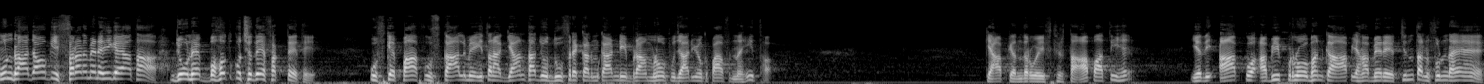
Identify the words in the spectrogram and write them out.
उन राजाओं की शरण में नहीं गया था जो उन्हें बहुत कुछ दे सकते थे। उसके पास उस काल में इतना ज्ञान था जो दूसरे कर्मकांडी ब्राह्मणों पुजारियों के पास नहीं था। क्या आपके अंदर वो स्थिरता आ पाती है? यदि आपको अभी प्रलोभन का आप यहाँ मेरे चिंतन सुन रहे हैं,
